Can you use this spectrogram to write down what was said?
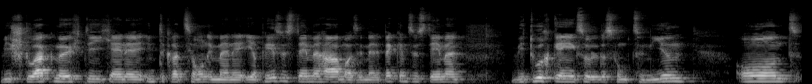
Wie stark möchte ich eine Integration in meine ERP-Systeme haben, also in meine Backend-Systeme? Wie durchgängig soll das funktionieren? Und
